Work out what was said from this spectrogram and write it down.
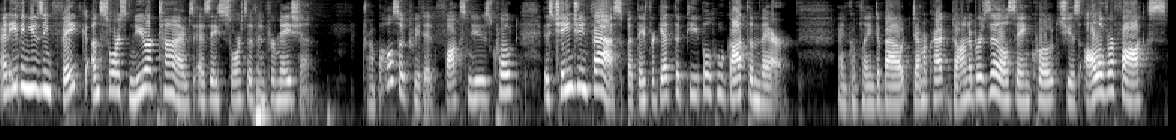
and even using fake, unsourced New York Times as a source of information. Trump also tweeted, Fox News, quote, is changing fast, but they forget the people who got them there and complained about Democrat Donna Brazile saying, quote, she is all over Fox,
